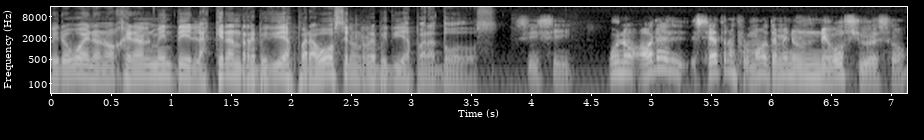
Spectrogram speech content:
Pero bueno, no, generalmente las que eran repetidas para vos eran repetidas para todos. Sí, sí. Bueno, ahora se ha transformado también en un negocio eso.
